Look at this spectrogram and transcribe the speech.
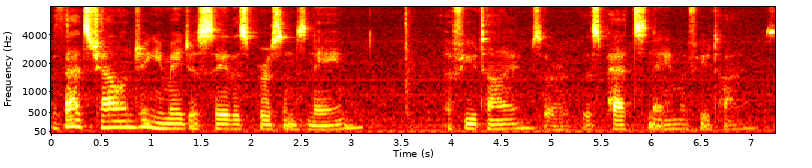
if that's challenging, you may just say this person's name a few times or this pet's name a few times,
